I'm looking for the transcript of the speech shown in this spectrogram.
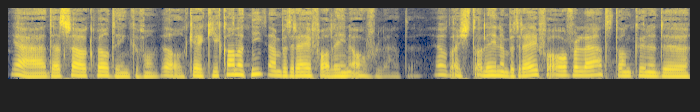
Ja, dat zou ik wel denken van wel. Kijk, je kan het niet aan bedrijven alleen overlaten. Want als je het alleen aan bedrijven overlaat, dan kunnen de,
